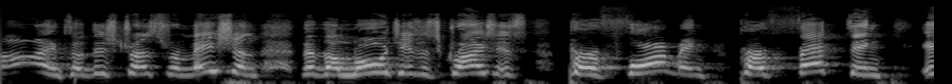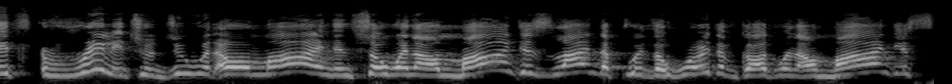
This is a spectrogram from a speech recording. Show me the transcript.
mind. So this transformation that the Lord Jesus Christ is performing, perfecting, it's really to do with our mind. And so when our mind is lined up with the word of God, when our mind is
